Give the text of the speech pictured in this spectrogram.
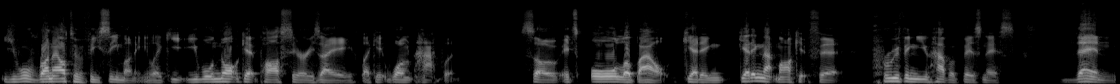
You will run out of VC money. Like you, you will not get past Series A. Like it won't happen. So it's all about getting getting that market fit, proving you have a business, then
